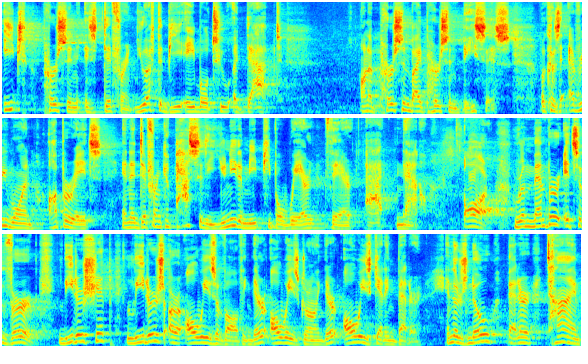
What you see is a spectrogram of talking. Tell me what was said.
each person is different. You have to be able to adapt on a person by person basis because everyone operates in a different capacity. You need to meet people where they're at now. R, remember it's a verb. Leadership, leaders are always evolving, they're always growing, they're always getting better. And there's no better time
